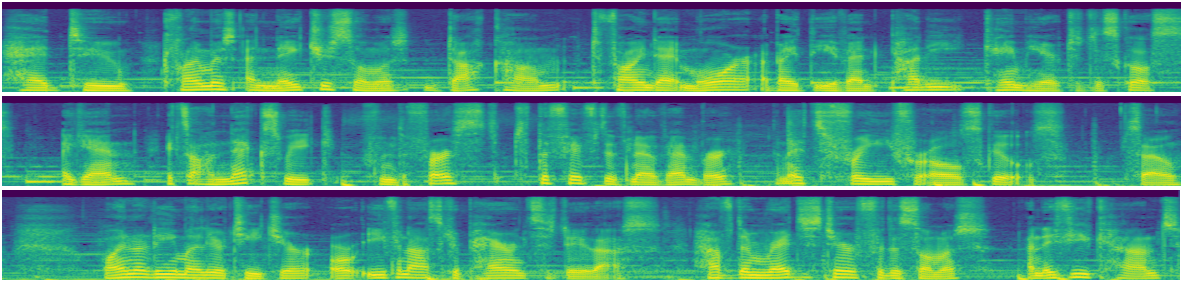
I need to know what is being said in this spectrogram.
Head to climateandnaturesummit.com to find out more about the event Paddy came here to discuss. Again, it's on next week from the 1st to the 5th of November and it's free for all schools. So, why not email your teacher or even ask your parents to do that? Have them register for the summit, and if you can't,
